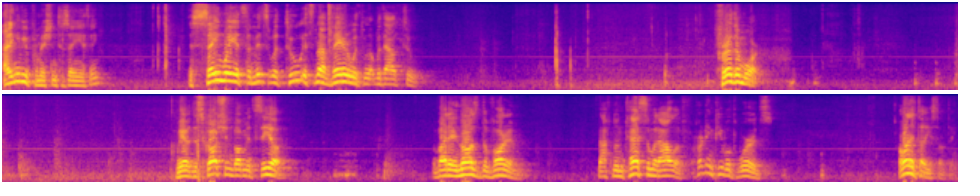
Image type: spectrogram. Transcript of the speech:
I didn't give you permission to say anything. The same way it's a mitzvah with two, it's not there with, without two. Furthermore, we have discussion about mitzvah about Enos Devarim, Nachnun Tessim at Aleph, hurting people with words. I want to tell you something.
